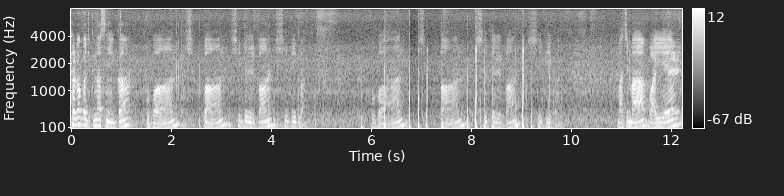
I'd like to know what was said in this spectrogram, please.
8번까지 끝났으니까 9번 10번 11번 12번. 9번 10번 11번 12번. 마지막 YL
